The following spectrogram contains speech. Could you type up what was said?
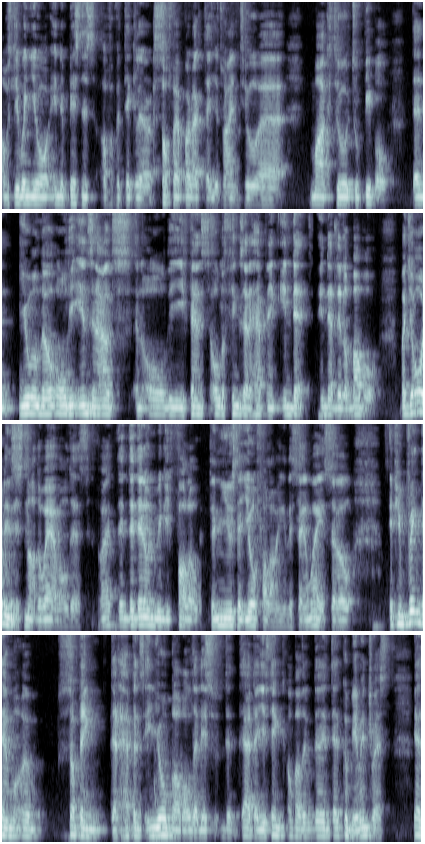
obviously when you're in the business of a particular software product that you're trying to uh, market to to people then you will know all the ins and outs and all the events all the things that are happening in that in that little bubble. But your audience is not aware of all this right? They, they don't really follow the news that you're following in the same way. So if you bring them uh, something that happens in your bubble that is that, that you think, oh well, that, that could be of interest. Yeah,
